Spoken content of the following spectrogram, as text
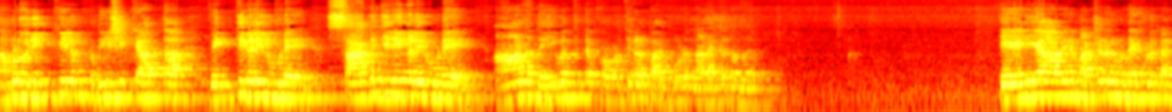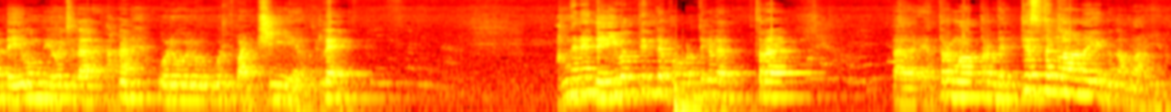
നമ്മൾ ഒരിക്കലും പ്രതീക്ഷിക്കാത്ത വ്യക്തികളിലൂടെ സാഹചര്യങ്ങളിലൂടെ ആണ് ദൈവത്തിന്റെ പ്രവർത്തികൾ പലപ്പോഴും നടക്കുന്നത്. ഏലിയാവിന് ഭക്ഷണം കൊണ്ടേ കൊടുക്കാൻ ദൈവം ഉപയോഗിച്ചത് ഒരു ഒരു ഒരു പക്ഷിയാണ് അല്ലേ? അങ്ങനെ ദൈവത്തിന്റെ പ്രവൃത്തികൾ എത്ര എത്രമാത്രം വ്യത്യസ്തങ്ങളാണ് എന്ന് നമ്മൾ അറിയണം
